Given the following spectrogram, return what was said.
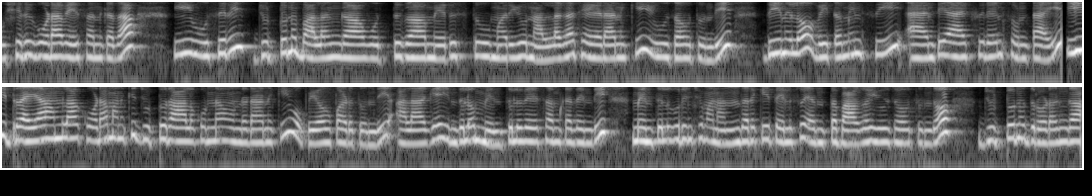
ఉసిరి కూడా వేశాను కదా. ఈ ఉసిరి జుట్టును బలంగా ఒత్తుగా మెరుస్తూ మరియు నల్లగా చేయడానికి యూజ్ అవుతుంది. దీనిలో విటమిన్ సి యాంటీ ఆక్సిడెంట్స్ ఉంటాయి. ఈ డ్రై ఆమ్లా కూడా మనకి జుట్టు రాలకుండా ఉండడానికి ఉపయోగపడుతుంది. అలాగే ఇందులో మెంతులు వేసాం కదండి. మెంతుల గురించి మనందరికీ తెలుసు ఎంత బాగా యూజ్ అవుతుందో. జుట్టును దృఢంగా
